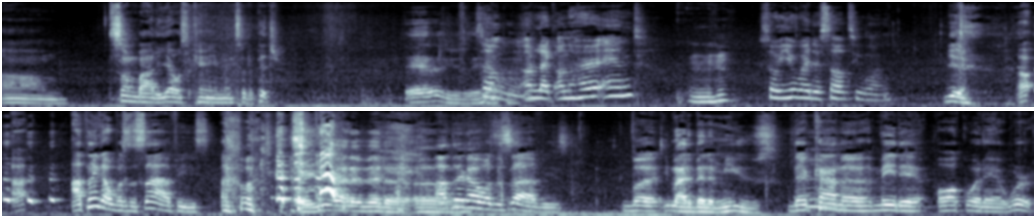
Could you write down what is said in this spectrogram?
um somebody else came into the picture. Yeah, that usually So, happens. on like on her end, mm-hmm so you were the salty one. yeah I, I, I think I was the side piece. I you might have been a. Um, think I was the side piece, but you might have been a muse. that kind of made it awkward at work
